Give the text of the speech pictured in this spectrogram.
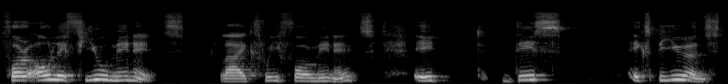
for only few minutes like three, four minutes, it this experience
